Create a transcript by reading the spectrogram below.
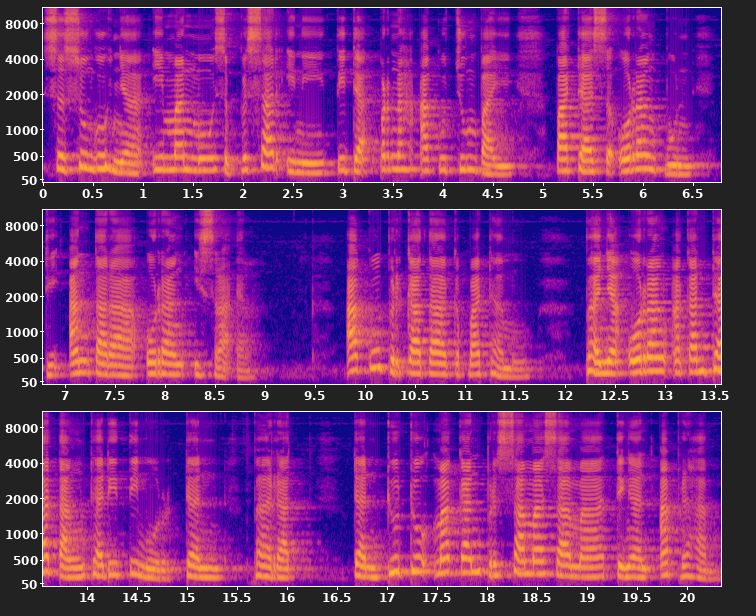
sesungguhnya imanmu sebesar ini tidak pernah aku jumpai pada seorang pun di antara orang Israel." Aku berkata kepadamu, banyak orang akan datang dari timur dan barat dan duduk makan bersama-sama dengan Abraham,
